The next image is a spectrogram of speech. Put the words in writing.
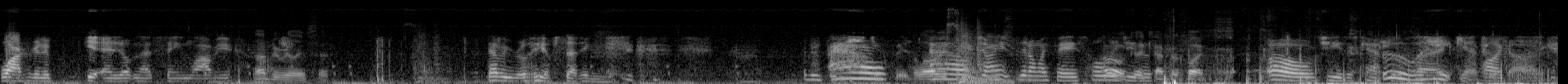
Well, we're gonna get ended up in that same lobby. That'd be really upset. That'd be really upsetting. That'd be pretty Ow! stupid. I'll always Ow! see Giant zit on my face. Holy Oh, Jesus! good. Capture the flag. Oh Jesus! Capture the Ooh, I flag. hate capture oh my the God! flag.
